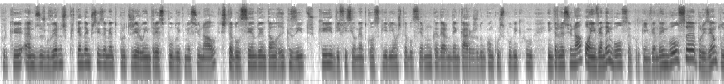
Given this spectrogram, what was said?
porque ambos os governos pretendem precisamente proteger o interesse público nacional, estabelecendo então requisitos que dificilmente conseguiriam estabelecer num caderno de encargos de um concurso público internacional ou em venda em bolsa, porque em venda em bolsa, por exemplo,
